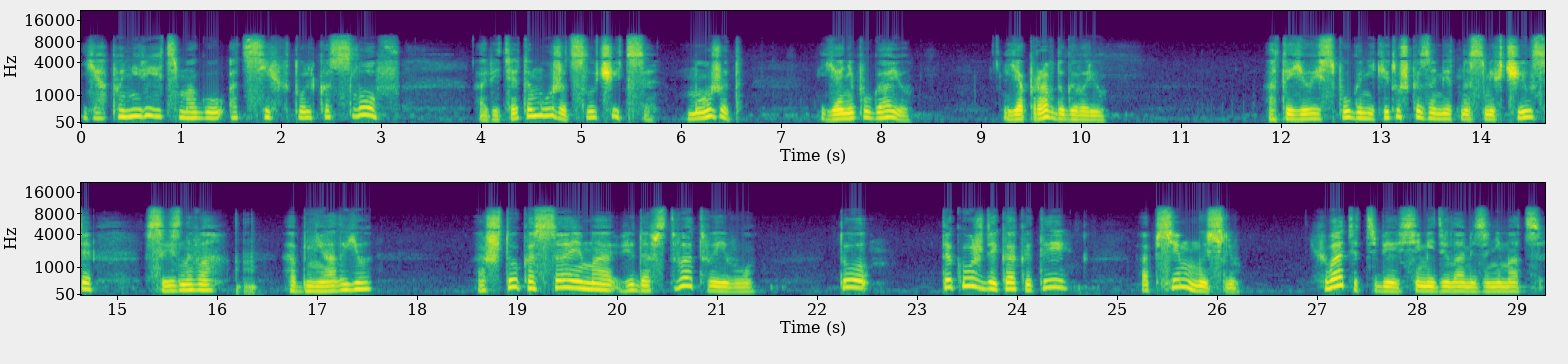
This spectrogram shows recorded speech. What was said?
Я помереть могу от сих только слов. А ведь это может случиться. Может». Я не пугаю. Я правду говорю. От ее испуга Никитушка заметно смягчился, сызново обнял ее. А что касаемо видовства твоего, то такожды, как и ты, об всем мыслю. Хватит тебе семи делами заниматься.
